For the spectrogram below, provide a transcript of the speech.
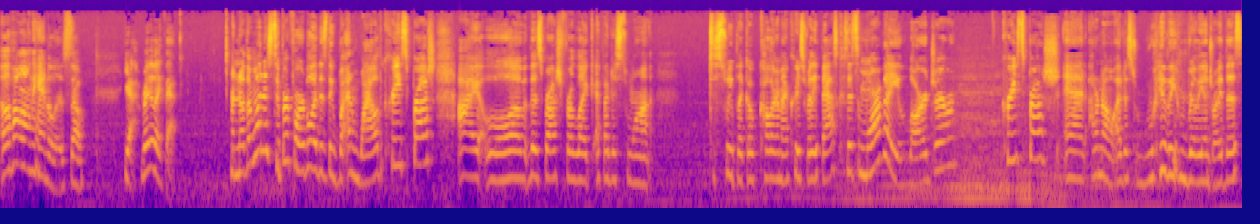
I love how long the handle is so yeah really like that Another one is super affordable. It is the Wet n Wild crease brush. I love this brush for like if I just want to sweep like a color in my crease really fast because it's more of a larger crease brush and I don't know I just really really enjoyed this.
